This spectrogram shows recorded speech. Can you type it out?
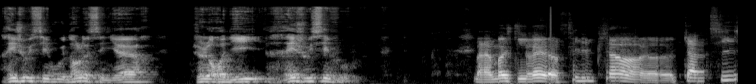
réjouissez-vous dans le Seigneur. Je le redis, réjouissez-vous. Ben, moi, je dirais euh, Philippiens 4.6, euh,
